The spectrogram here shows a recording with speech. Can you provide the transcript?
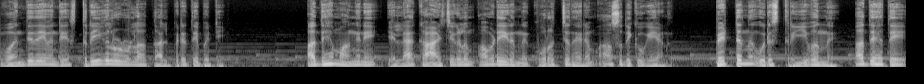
വന്ധ്യദേവന്റെ സ്ത്രീകളോടുള്ള താല്പര്യത്തെപ്പറ്റി. അദ്ദേഹം അങ്ങനെ എല്ലാ കാഴ്ചകളും അവിടെ ഇരുന്ന് കുറച്ചുനേരം ആസ്വദിക്കുകയാണ്. പെട്ടെന്ന് ഒരു സ്ത്രീ വന്ന് അദ്ദേഹത്തെ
